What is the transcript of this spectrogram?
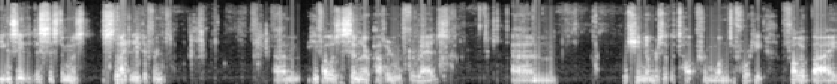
You can see that the system was slightly different. Um, he follows a similar pattern with the reds. Um, which he numbers at the top from 1 to 40, followed by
